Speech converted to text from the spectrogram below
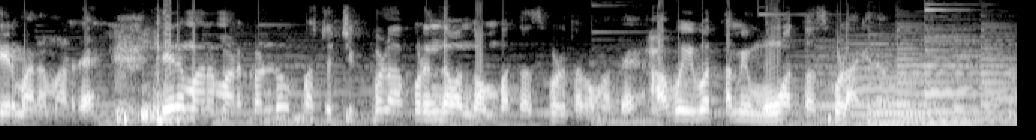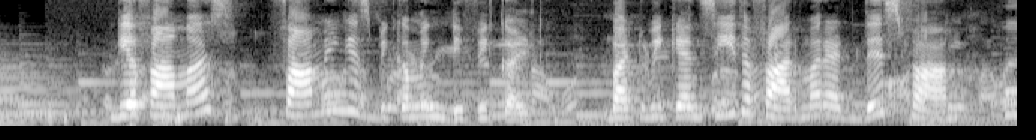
ತೀರ್ಮಾನ ಮಾಡಿದೆ. ತೀರ್ಮಾನ ಮಾಡ್ಕೊಂಡು ಫಸ್ಟ್ ಚಿಕ್ಕಬಳ್ಳಾಪುರದಿಂದ ಒಂದು ಒಂಬತ್ತು ಹಸುಗಳು ತಗೊಂಬಂದೆ. ಅವು ಇವತ್ತು ನಮಗೆ ಮೂವತ್ತು ಆಗಿದೆ Dear farmers, farming is becoming difficult, but we can see the farmer at this farm who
